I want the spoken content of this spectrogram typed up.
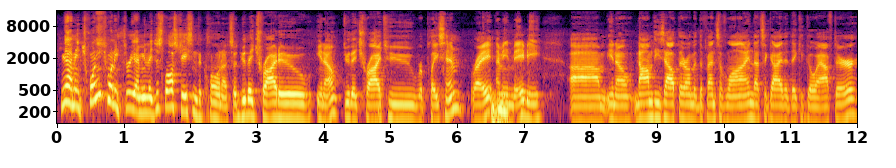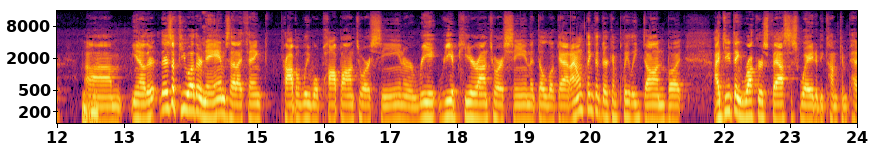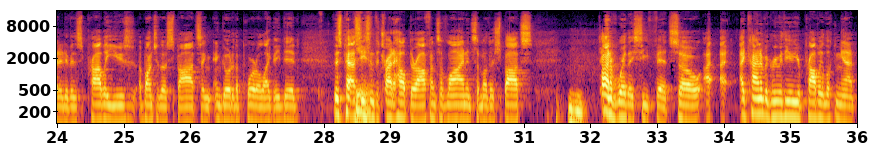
Yeah, I mean, 2023. I mean, they just lost Jason DeClona. So, do they try to, you know, do they try to replace him? Right? I mean, maybe. Um, you know, Namdi's out there on the defensive line. That's a guy that they could go after. Um, you know, there, there's a few other names that I think probably will pop onto our scene or re- reappear onto our scene that they'll look at. I don't think that they're completely done, but I do think Rutgers' fastest way to become competitive is probably use a bunch of those spots and, and go to the portal like they did this past Yeah. season to try to help their offensive line and some other spots, kind of where they see fit. So I, I, I kind of agree with you. You're probably looking at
